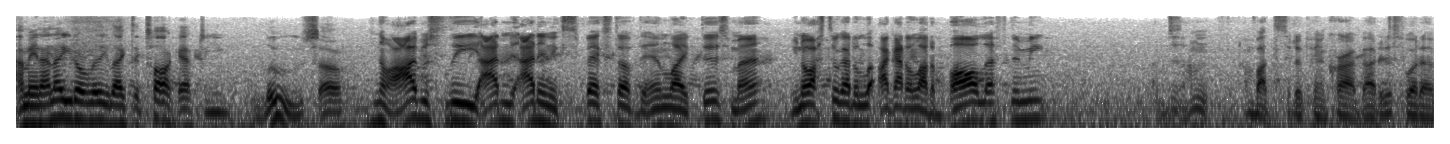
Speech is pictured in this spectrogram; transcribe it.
I mean, I know you don't really like to talk after you lose, so. No, obviously, I didn't, I didn't expect stuff to end like this, man. You know, I still got a, I got a lot of ball left in me. I'm just, I'm, I'm about to sit up here and cry about it. It's whatever.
